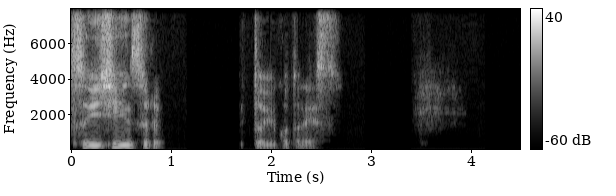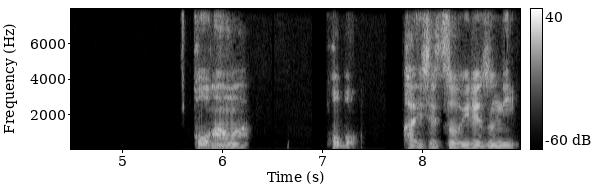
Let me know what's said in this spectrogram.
推進するということです。後半はほぼ解説を入れずに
